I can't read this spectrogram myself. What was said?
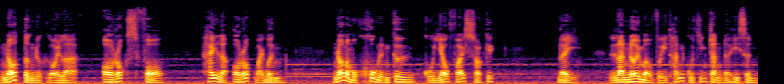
nó từng được gọi là Oroks hay là Orok Bại Binh. Nó là một khu định cư của giáo phái Sarkic. Đây là nơi mà vị thánh của chiến tranh đã hy sinh.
